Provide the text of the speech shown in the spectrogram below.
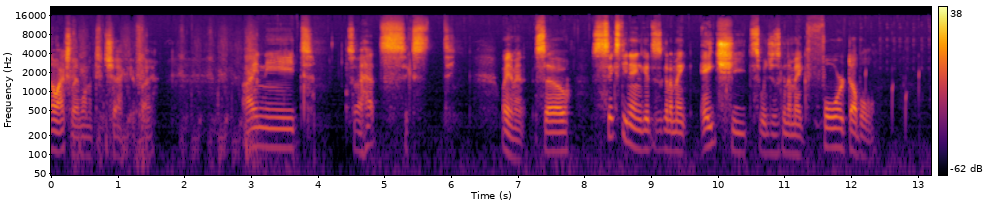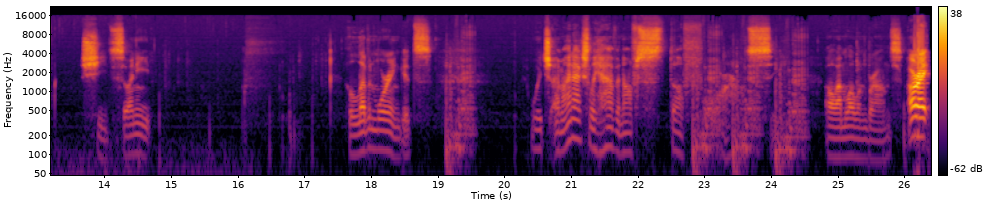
No, actually, I wanted to check if I... I need... So I had 16... Wait a minute. So 16 ingots is going to make 8 sheets, which is going to make 4 double sheets. So I need 11 more ingots, which I might actually have enough stuff for. Let's see. Oh, I'm low on bronze. All right,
